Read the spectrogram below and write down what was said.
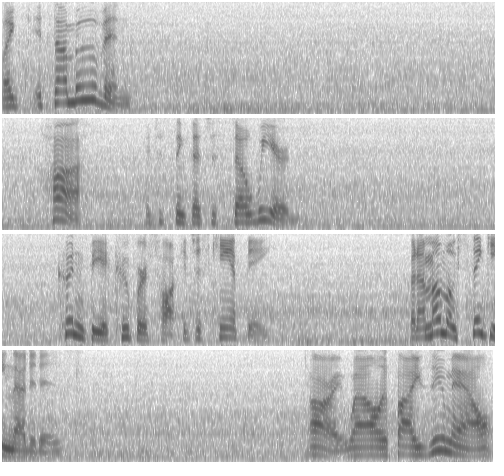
Like, it's not moving. Huh. I just think that's just so weird. Couldn't be a Cooper's hawk, it just can't be. But I'm almost thinking that it is. Alright, well, if I zoom out,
